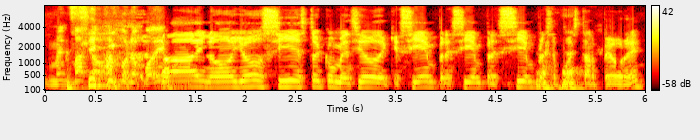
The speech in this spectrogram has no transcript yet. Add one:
Más sí. abajo no podemos. Ay, no, yo sí estoy convencido de que siempre, siempre, siempre se puede estar peor, ¿eh?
